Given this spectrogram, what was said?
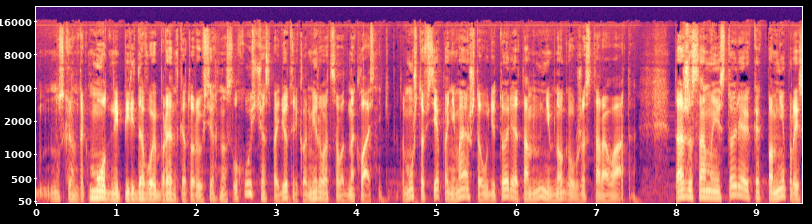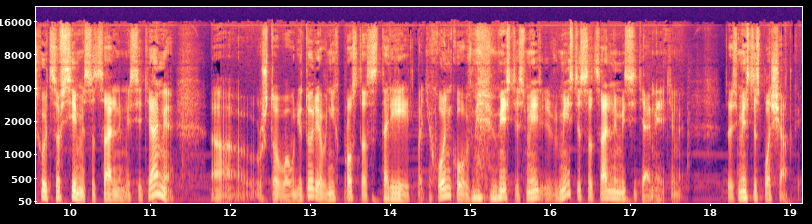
ну, скажем так, модный передовой бренд, который у всех на слуху, сейчас пойдет рекламироваться в Одноклассники, потому что все понимают, что аудитория там, ну, немного уже старовата. Та же самая история, как по мне, происходит со всеми социальными сетями, что аудитория в них просто стареет потихоньку вместе с, вместе с социальными сетями этими, то есть вместе с площадкой.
